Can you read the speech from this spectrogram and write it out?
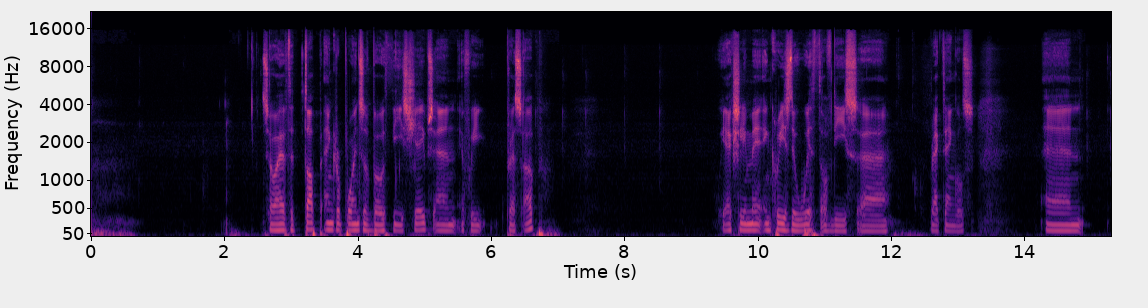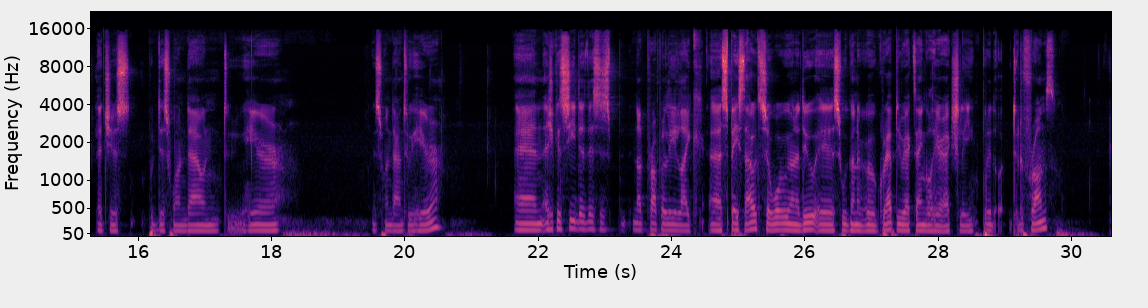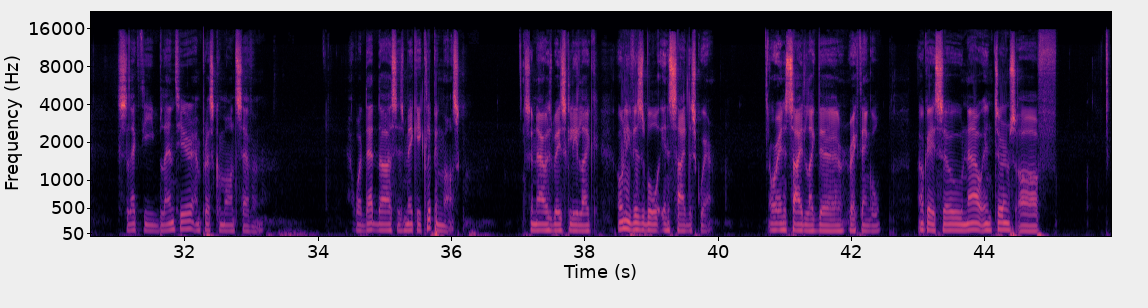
So I have the top anchor points of both these shapes and if we press up we actually may increase the width of these uh, rectangles. And let's just put this one down to here this one down to here and as you can see that this is not properly like uh, spaced out. So what we want to do is we're going to go grab the rectangle here actually. Put it to the front. Select the blend here and press command 7 what that does is make a clipping mask. So now it's basically like only visible inside the square or inside like the rectangle. Okay so now in terms of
